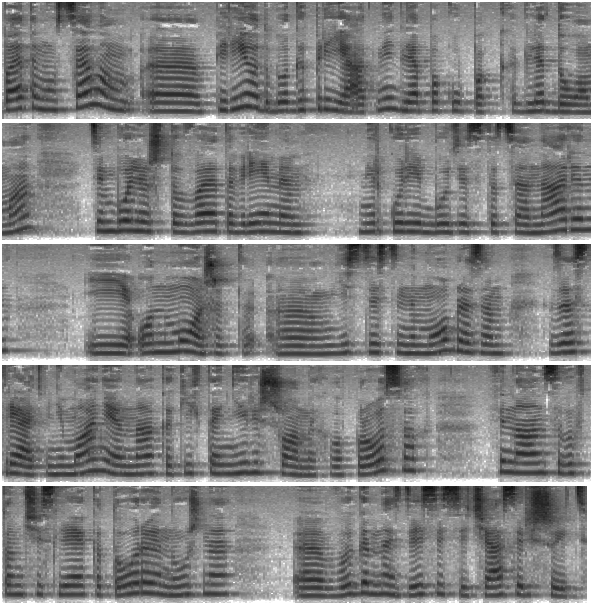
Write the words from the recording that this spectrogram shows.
Поэтому в целом э, период благоприятный для покупок для дома, тем более, что в это время Меркурий будет стационарен, и он может э, естественным образом заострять внимание на каких-то нерешенных вопросах, финансовых в том числе, которые нужно э, выгодно здесь и сейчас решить.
